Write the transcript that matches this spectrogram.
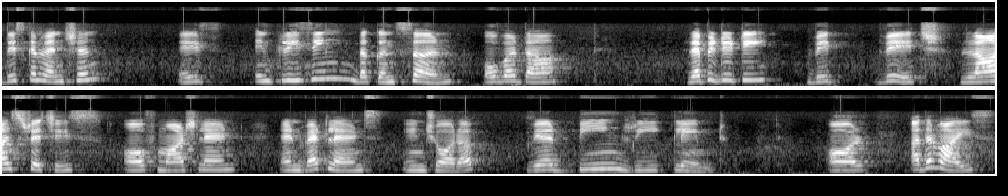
this convention is increasing the concern over the rapidity with which large stretches of marshland and wetlands in Europe were being reclaimed or otherwise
